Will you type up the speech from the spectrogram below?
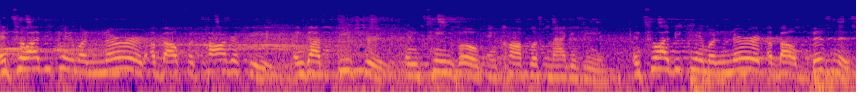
until I became a nerd about photography and got featured in Teen Vogue and Complex magazine. Until I became a nerd about business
